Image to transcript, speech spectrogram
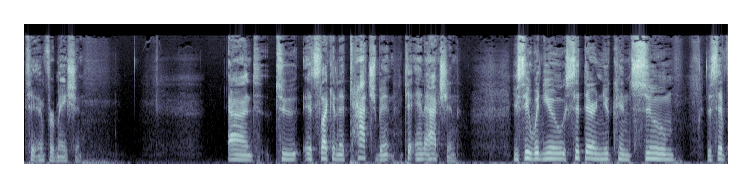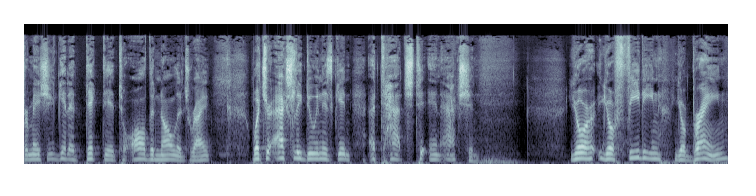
to information. And to it's like an attachment to inaction. You see, when you sit there and you consume this information, you get addicted to all the knowledge, right? What you're actually doing is getting attached to inaction. You're you're feeding your brain,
